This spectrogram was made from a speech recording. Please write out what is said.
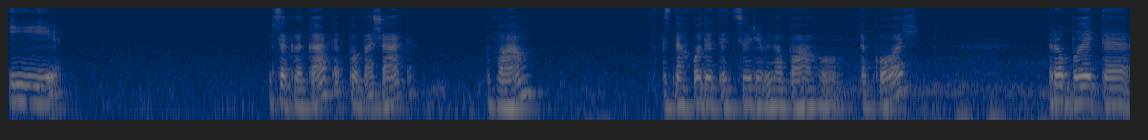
і закликати, побажати вам знаходити цю рівновагу також, робити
